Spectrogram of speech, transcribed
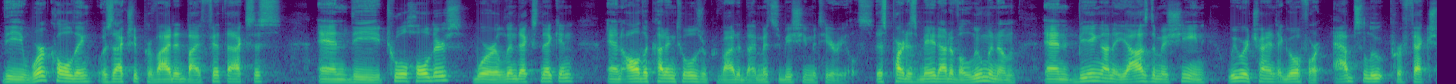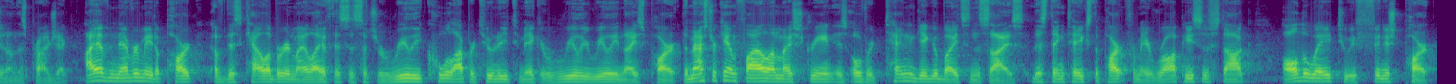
The work holding was actually provided by Fifth Axis, and the tool holders were Lyndex Nikken, and all the cutting tools were provided by Mitsubishi Materials. This part is made out of aluminum, and being on a YASDA machine, we were trying to go for absolute perfection on this project. I have never made a part of this caliber in my life. This is such a really cool opportunity to make a really, really nice part. The Mastercam file on my screen is over 10 gigabytes in size. This thing takes the part from a raw piece of stock all the way to a finished part.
